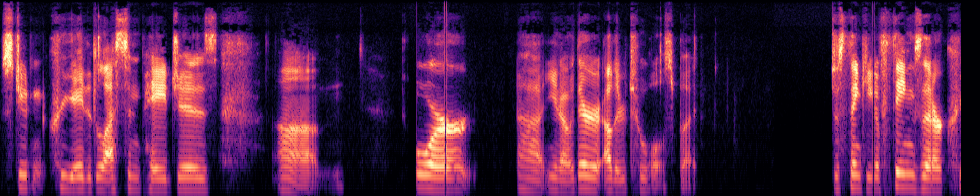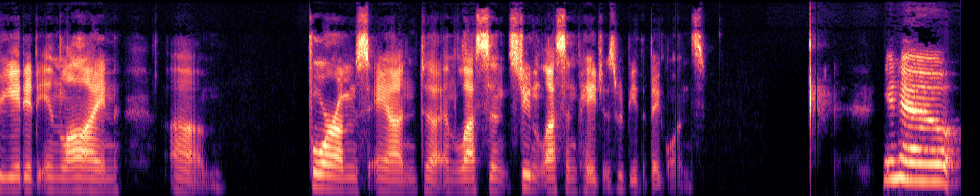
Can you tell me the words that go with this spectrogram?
student created lesson pages, um, or, uh, you know, there are other tools, but just thinking of things that are created in line, um, forums and, uh, and lesson, student lesson pages would be the big ones. You know,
